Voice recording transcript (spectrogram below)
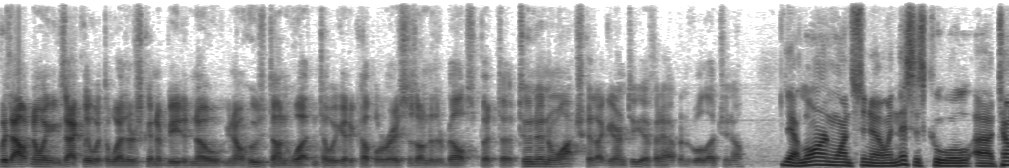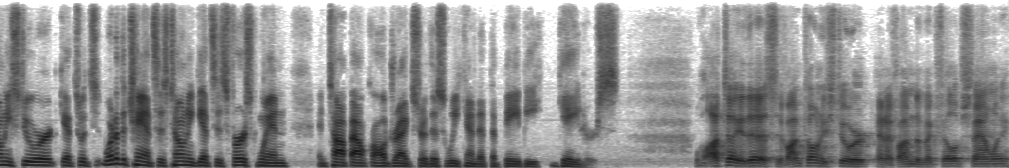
without knowing exactly what the weather is going to be to know you know who's done what until we get a couple of races under their belts. But uh, tune in and watch because I guarantee you, if it happens, we'll let you know. Yeah, Lauren wants to know, and this is cool. Uh, Tony Stewart gets what's what are the chances Tony gets his first win in top alcohol dragster this weekend at the Baby Gators? Well, I'll tell you this: if I'm Tony Stewart and if I'm the McPhillips family,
